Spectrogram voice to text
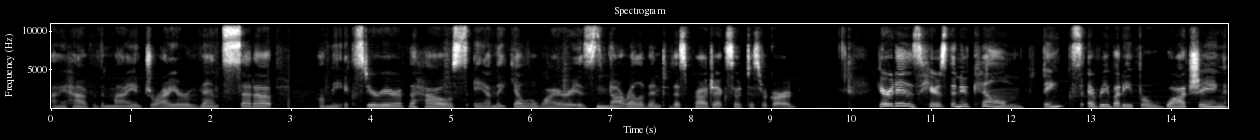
I have the, my dryer vent set up on the exterior of the house and the yellow wire is not relevant to this project so disregard. Here it is. Here's the new kiln. Thanks everybody for watching.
